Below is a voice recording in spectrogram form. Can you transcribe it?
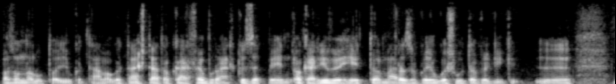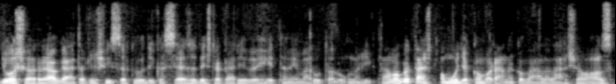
azonnal utaljuk a támogatást. Tehát akár február közepén, akár jövő héttől már azok a jogosultak, akik gyorsan reagáltak és visszaküldik a szerződést, akár jövő héten mi már utalunk nekik támogatást. Amúgy a kamarának a vállalása az,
